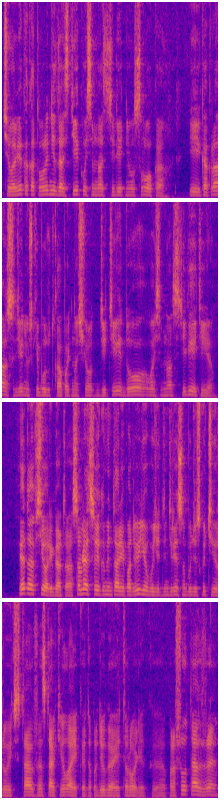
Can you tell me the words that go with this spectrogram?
человека, который не достиг 18-летнего срока. И как раз денежки будут капать на счет детей до 18-летия. Это все, ребята. Оставляйте свои комментарии под видео, будет интересно будет дискутировать. Также ставьте лайк, это продвигает ролик. Э, прошу также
